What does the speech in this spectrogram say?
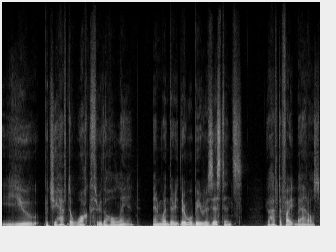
you but you have to walk through the whole land. And when there there will be resistance, you'll have to fight battles.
